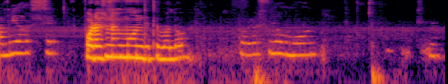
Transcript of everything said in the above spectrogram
আমি হচ্ছে পড়াশোনায় মন দিতে বলো। পড়াশোনা মন দিব।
